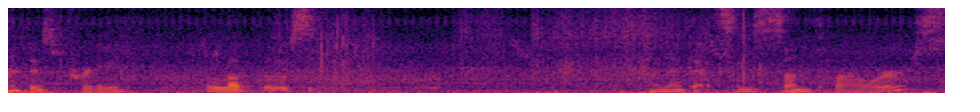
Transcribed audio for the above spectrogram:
Aren't those pretty? I love those. And I got some sunflowers.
